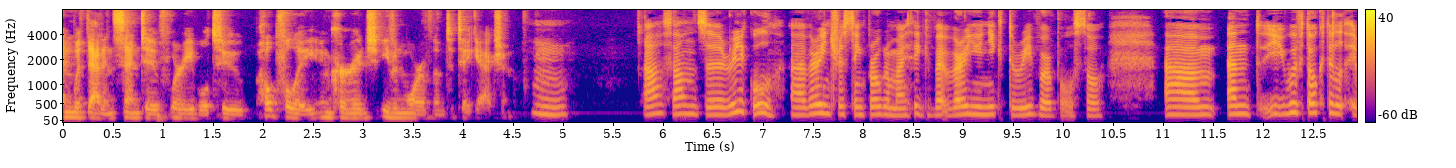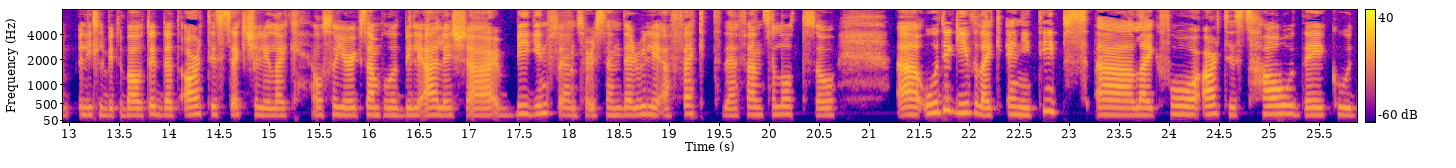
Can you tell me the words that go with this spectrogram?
And with that incentive, we're able to hopefully encourage even more of them to take action. Mm. Oh, sounds uh, really cool. Uh, very interesting program. I think very unique to Reverb also. Um, and we've talked a, a, little bit about it that artists actually, like also your example with Billie Eilish, are big influencers and they really affect their fans a lot. So, uh, would you give like any tips, uh, like for artists, how they could,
